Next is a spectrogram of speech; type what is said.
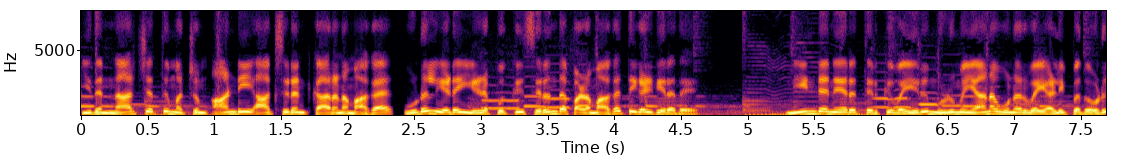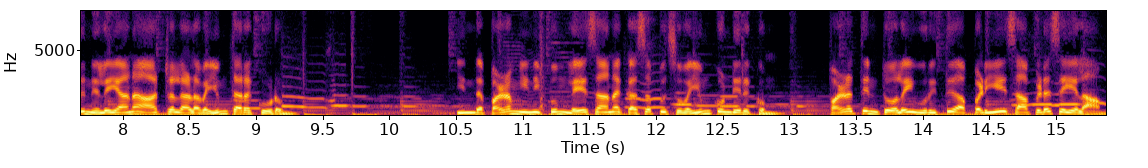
இதன் நார்ச்சத்து மற்றும் ஆண்டி ஆக்சிடென்ட் காரணமாக உடல் எடை இழப்புக்கு சிறந்த பழமாக திகழ்கிறது. நீண்ட நேரத்திற்கு வயிறு முழுமையான உணர்வை அளிப்பதோடு நிலையான ஆற்றல் அளவையும் தரக்கூடும். இந்த பழம் இனிப்பும் லேசான கசப்பு சுவையும் கொண்டிருக்கும். பழத்தின் தோலை உரித்து அப்படியே சாப்பிட செய்யலாம்.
